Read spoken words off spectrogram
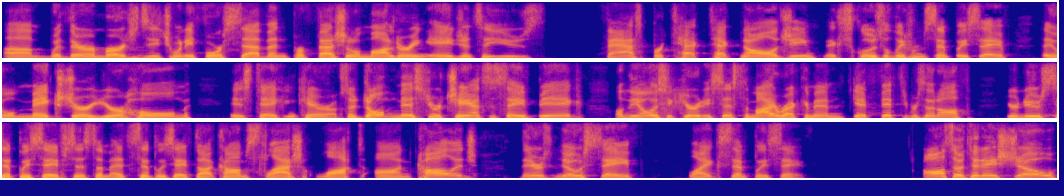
um, with their emergency 24 7 professional monitoring agents that use fast protect technology exclusively from SimpliSafe, they will make sure your home is taken care of. So don't miss your chance to save big on the only security system I recommend. Get 50% off your new SimpliSafe system at simplisafe.com slash locked on college. There's no safe like SimpliSafe. Also, today's show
